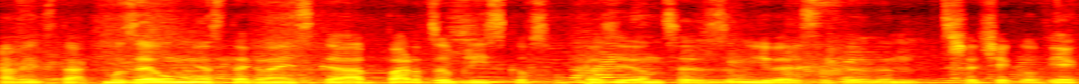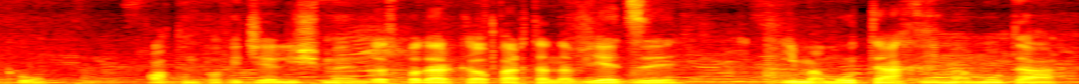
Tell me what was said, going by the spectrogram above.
A więc tak, Muzeum Miasta Gdańska bardzo blisko współpracujące z Uniwersytetem III wieku. O tym powiedzieliśmy. Gospodarka oparta na wiedzy i mamutach. i mamutach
